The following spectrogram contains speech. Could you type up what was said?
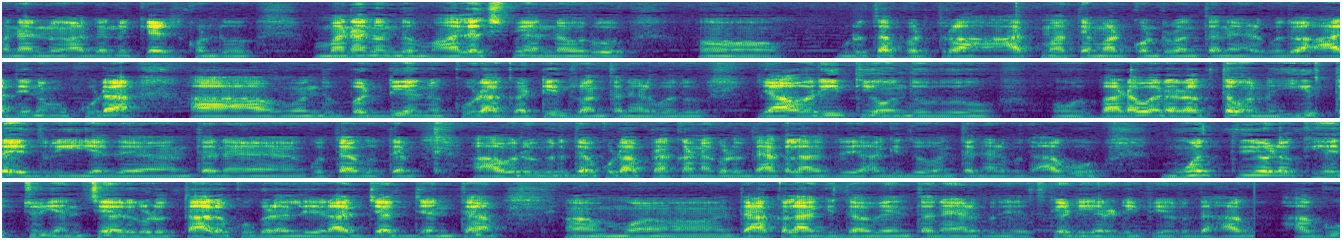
ಮನನ್ನು ಅದನ್ನು ಕೇಳಿಸ್ಕೊಂಡು ಮನನೊಂದು ಮಹಾಲಕ್ಷ್ಮಿ ಅನ್ನೋರು ಮೃತಪಟ್ಟರು, ಆತ್ಮಹತ್ಯೆ ಮಾಡ್ಕೊಂಡ್ರು ಅಂತಾನೆ ಹೇಳ್ಬೋದು. ಆ ದಿನವೂ ಕೂಡ ಆ ಒಂದು ಬಡ್ಡಿಯನ್ನು ಕೂಡ ಕಟ್ಟಿದ್ರು ಅಂತಾನೆ ಹೇಳ್ಬೋದು. ಯಾವ ರೀತಿ ಒಂದು ಬಡವರ ರಕ್ತವನ್ನು ಹೀರ್ತಾ ಇದ್ರು ಈ ಅಂತಾನೆ ಗೊತ್ತಾಗುತ್ತೆ. ಅವರ ವಿರುದ್ಧ ಕೂಡ ಪ್ರಕರಣಗಳು ದಾಖಲಾಗಿ ಆಗಿದ್ದು ಅಂತಾನೆ ಹೇಳ್ಬೋದು. ಹಾಗೂ ಮೂವತ್ತೇಳಕ್ಕೆ ಹೆಚ್ಚು ಎನ್ ಸಿ ಆರ್ಗಳು ತಾಲೂಕುಗಳಲ್ಲಿ ರಾಜ್ಯಾದ್ಯಂತ ದಾಖಲಾಗಿದ್ದಾವೆ ಅಂತಾನೆ ಹೇಳ್ಬೋದು. S K D, R D P ವಿರುದ್ಧ ಹಾಗೂ ಹಾಗೂ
